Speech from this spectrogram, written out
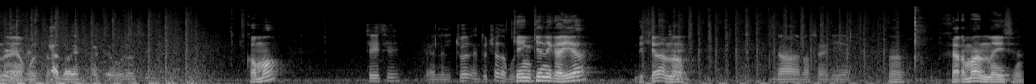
me habían puesto. Boludo, sí. ¿Cómo? Sí, sí. En, el en tu chat. ¿Quién, quién le caía? ¿Dijeron no? Sí. No, no sé ni idea. Ah, Germán me dicen.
